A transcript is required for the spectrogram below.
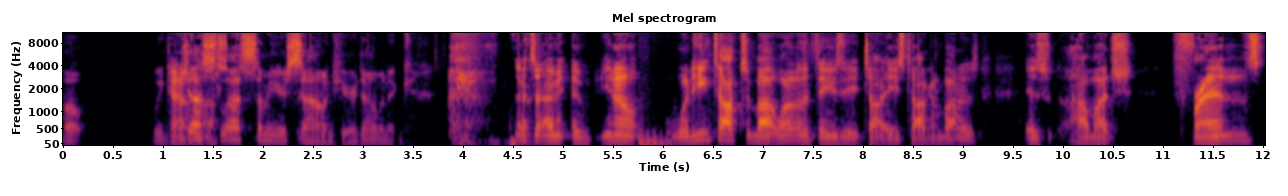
Oh, we Kinda just lost. lost some of your sound here, Domonic. That's I mean uh, you know what he talks about. One of the things that he ta- he's talking about is is how much friends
